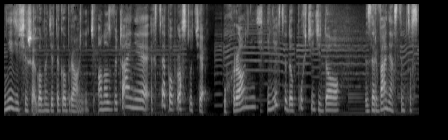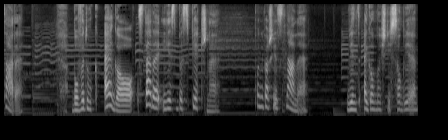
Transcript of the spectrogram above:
nie dziw się, że ego będzie tego bronić. Ono zwyczajnie chce po prostu cię uchronić i nie chce dopuścić do zerwania z tym, co stare. Bo według ego stare jest bezpieczne, ponieważ jest znane. Więc ego myśli sobie,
